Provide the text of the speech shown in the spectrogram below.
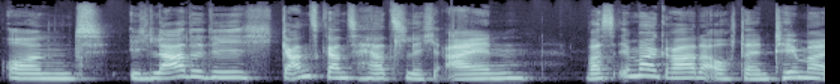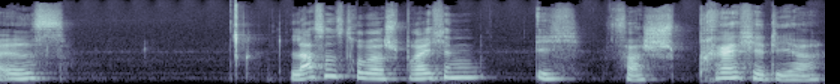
Und ich lade dich ganz, ganz herzlich ein, was immer gerade auch dein Thema ist, lass uns drüber sprechen. Ich verspreche dir,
